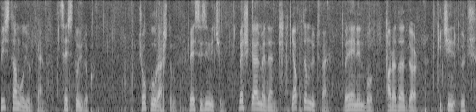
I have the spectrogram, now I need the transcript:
Biz tam uyurken ses duyduk. Çok uğraştım ve sizin için 5 gelmeden yaptım lütfen. Beğenin bu. Arada 4, için 3.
